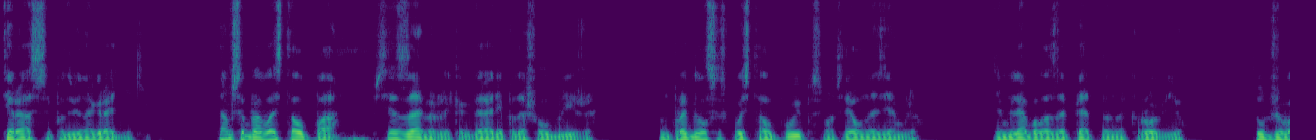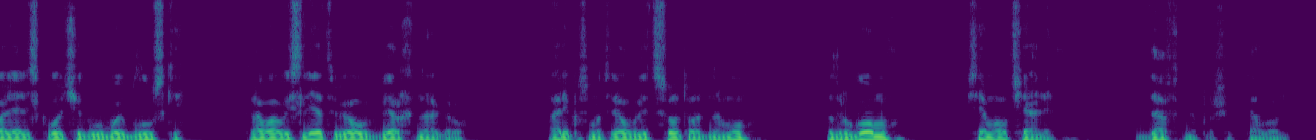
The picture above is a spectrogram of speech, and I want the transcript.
террасы под виноградники. Там собралась толпа. Все замерли, когда Ари подошел ближе. Он пробился сквозь толпу и посмотрел на землю. Земля была запятнана кровью. Тут же валялись клочья голубой блузки. Кровавый след вел вверх на гору. Ари посмотрел в лицо то одному, то другому. Все молчали. "Дафна", прошептал он.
